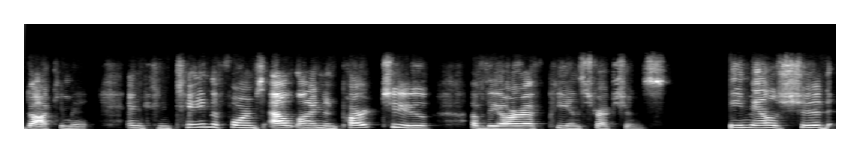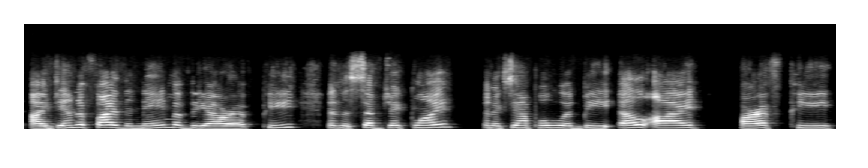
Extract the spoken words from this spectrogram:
document and contain the forms outlined in Part 2 of the RFP instructions. Emails should identify the name of the RFP in the subject line. An example would be LI RFP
